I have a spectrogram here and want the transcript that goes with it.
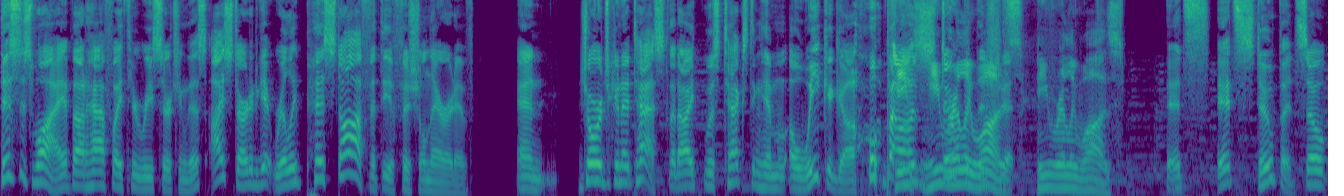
This is why, about halfway through researching this, I started to get really pissed off at the official narrative. And George can attest that I was texting him a week ago about he how he stupid really this was. shit. He really was. It's it's stupid. So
